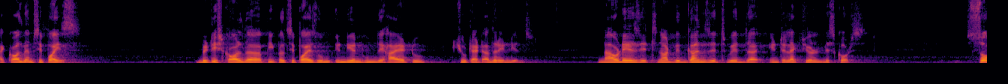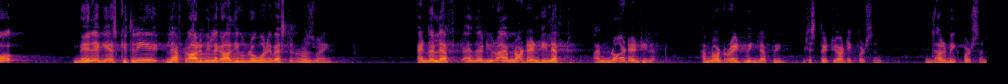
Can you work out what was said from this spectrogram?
आई कॉल देम सिपॉयज British called the people sepoys whom Indian whom they hired to shoot at other Indians. Nowadays it's not with guns, it's with the intellectual discourse. So मेरे अगेंस्ट कितनी लेफ्ट आर्मी लगा दी उन लोगों ने वेस्टर्नर्स ने एंड द लेफ्ट एंड यू नो आई एम नॉट एंटी लेफ्ट आई एम नॉट एंटी लेफ्ट आई एम नॉट राइट विंग लेफ्ट विंग जस्ट पेट्रियाटिक पर्सन धार्मिक पर्सन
